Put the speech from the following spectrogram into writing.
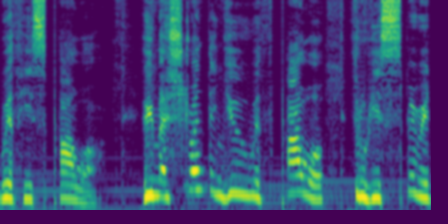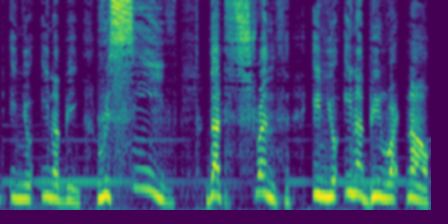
with his power. He may strengthen you with power through his spirit in your inner being. Receive that strength in your inner being right now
